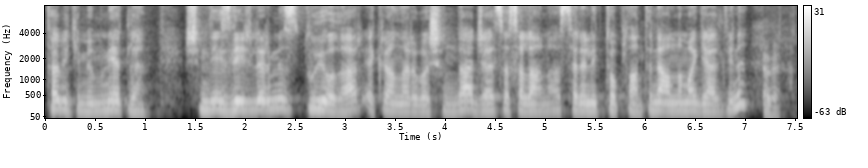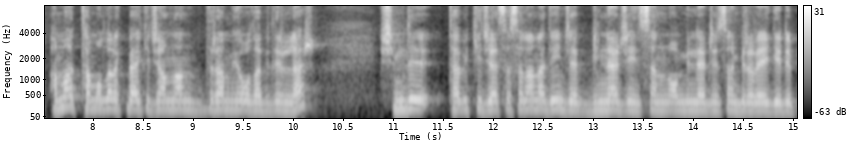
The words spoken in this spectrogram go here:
Tabii ki memnuniyetle. Şimdi izleyicilerimiz duyuyorlar ekranları başında Celsa Salana, senelik toplantı ne anlama geldiğini. Evet. Ama tam olarak belki canlandıramıyor olabilirler. Şimdi tabii ki Celsa Salana deyince binlerce insanın, on binlerce insanın bir araya gelip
